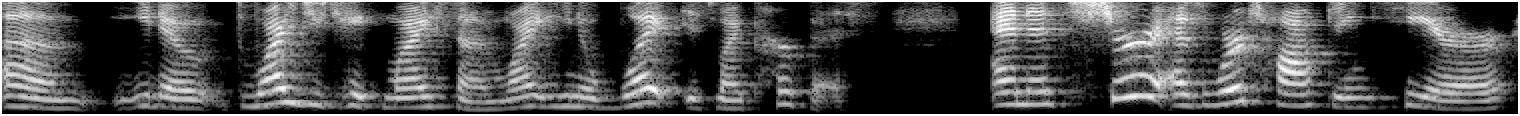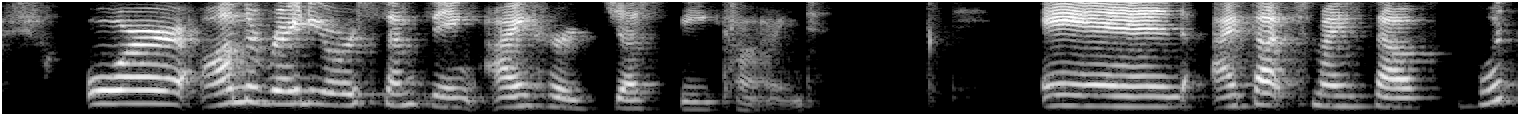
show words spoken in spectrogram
Um, you know, why did you take my son? Why, you know, what is my purpose? And as sure as we're talking here or on the radio or something, I heard just be kind. And I thought to myself, what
